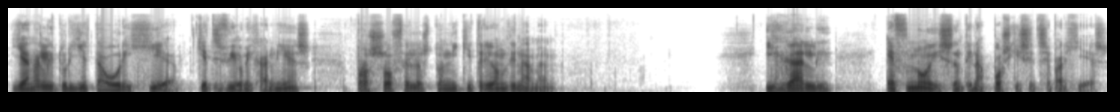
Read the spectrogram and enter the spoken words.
για να λειτουργεί τα ορυχεία και τις βιομηχανίες προς όφελος των νικητριών δυνάμεων. Οι Γάλλοι ευνόησαν την απόσχηση της επαρχίας.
